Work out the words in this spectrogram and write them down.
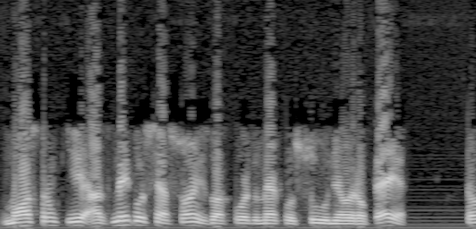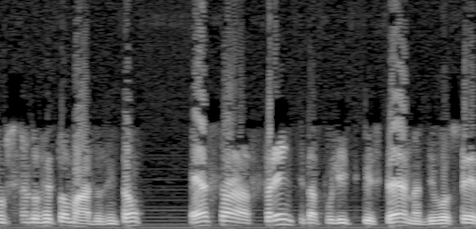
mostram que as negociações do acordo Mercosul-União Europeia estão sendo retomadas. Então, essa frente da política externa de você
